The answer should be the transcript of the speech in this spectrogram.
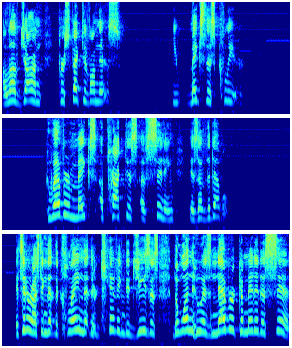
I love John's perspective on this. He makes this clear. Whoever makes a practice of sinning is of the devil. It's interesting that the claim that they're giving to Jesus, the one who has never committed a sin,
